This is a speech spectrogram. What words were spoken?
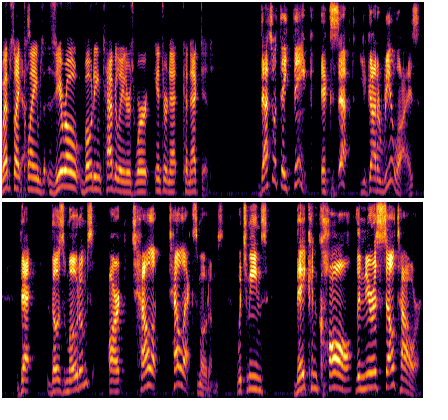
Website yes. claims zero voting tabulators were internet connected. That's what they think, except you got to realize that those modems are tele- telex modems, which means they can call the nearest cell tower.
